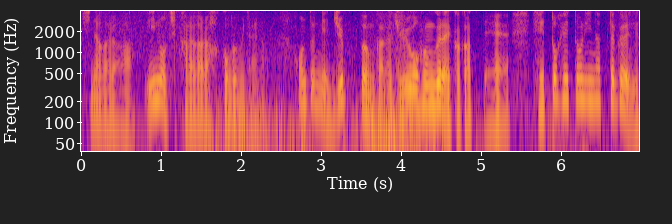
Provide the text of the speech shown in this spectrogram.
しながら命からがら運ぶみたいな。本当にね10分から15分ぐらいかかってヘトヘトになったぐらいで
